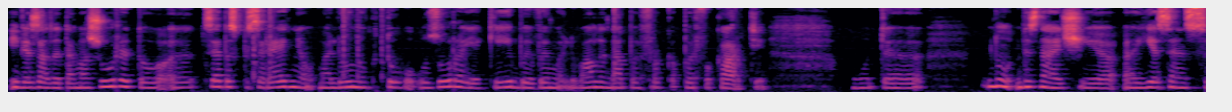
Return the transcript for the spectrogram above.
і в'язали там ажури, то це безпосередньо малюнок того узора, який би ви малювали на перфокарті. От, ну, Не знаю, чи є сенс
